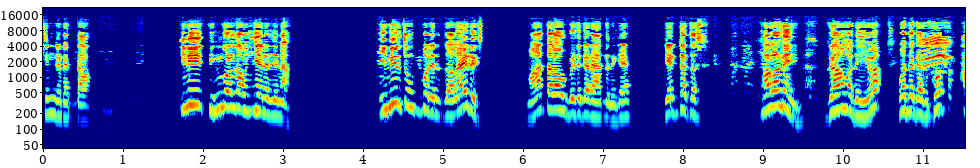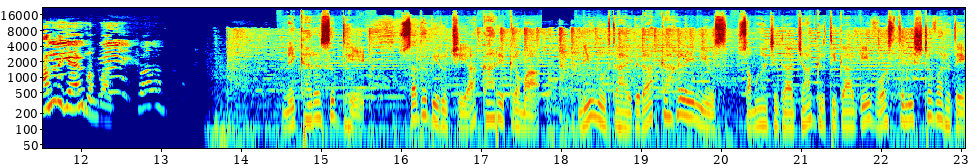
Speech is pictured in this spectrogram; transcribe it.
ಸಿಂಗಡೆ ತಾ ಸಿಂಗಡೆ ತಾ ಇನಿ ತಿಂಗಳದ ಒಂಜೇನ ದಿನ. ಇನೀರ್ತು ಮುಪ್ಪದಿರ್ತಲ್ಲ ಇಡು ಮಾತಲವು ಬಿಡುಗಡೆ ಆತನಿಗೆ ಗೆಡ್ಡದ ಮಲನೆ ಗ್ರಾಮ ದೈವ ಒದಗದಕ್ಕೂ ಅಂದಿಗೆ ಅನ್ಕೊಂಡ್ಬಾರ್ದು ನಿಖರ ಸುದ್ದಿ ಸದಭಿರುಚಿಯ ಕಾರ್ಯಕ್ರಮ. ನೀವು ನೋಡ್ತಾ ಇದ್ದೀರಾ ಕಹಳೆ ನ್ಯೂಸ್. ಸಮಾಜದ ಜಾಗೃತಿಗಾಗಿ ವಸ್ತುನಿಷ್ಠ ವರದಿ.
